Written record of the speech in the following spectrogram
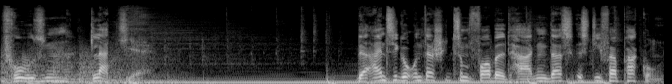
Frusen Glatje. Der einzige Unterschied zum Vorbild Hagen, das ist die Verpackung.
